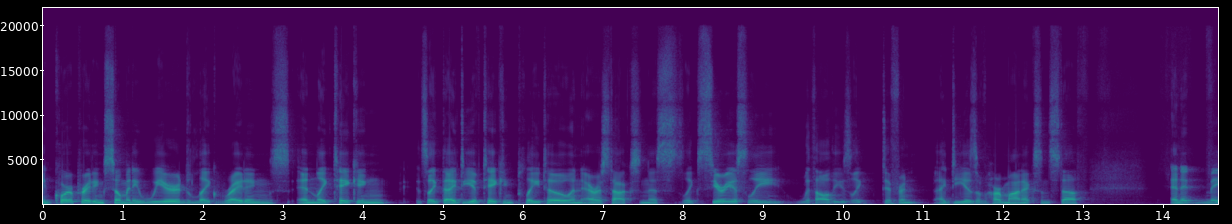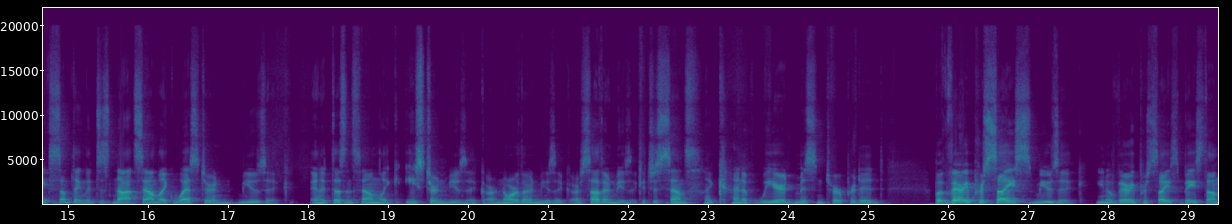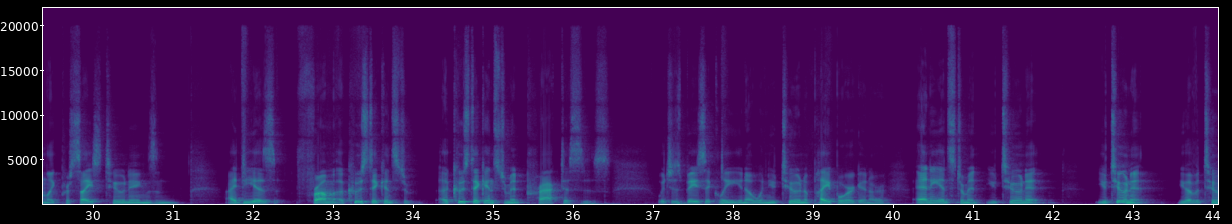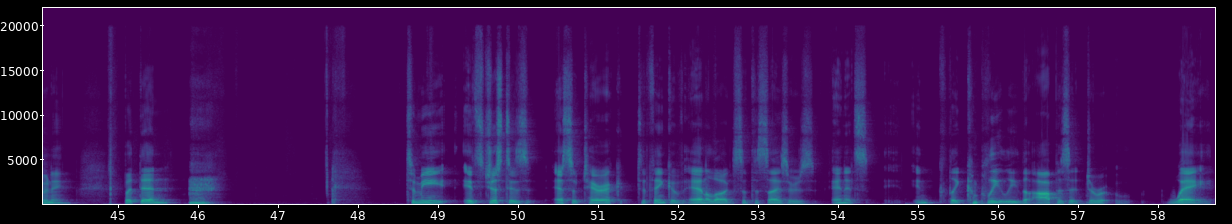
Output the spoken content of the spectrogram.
incorporating so many weird like writings and like taking it's like the idea of taking Plato and Aristoxenus like seriously with all these like different ideas of harmonics and stuff and it makes something that does not sound like Western music, and it doesn't sound like Eastern music or Northern music or Southern music. It just sounds like kind of weird, misinterpreted, but very precise music. You know, very precise, based on like precise tunings and ideas from acoustic instrument acoustic instrument practices, which is basically you know when you tune a pipe organ or any instrument, you tune it, you tune it you have a tuning. But then to me, it's just as esoteric to think of analog synthesizers and it's in like completely the opposite way.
